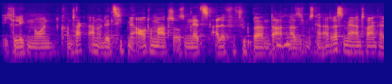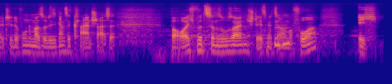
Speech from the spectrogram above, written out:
ich lege einen neuen Kontakt an und der zieht mir automatisch aus dem Netz alle verfügbaren Daten. Mhm. Also ich muss keine Adresse mehr eintragen, keine Telefonnummer, so diese ganze Kleinscheiße. Bei euch wird es dann so sein, ich stelle es mir jetzt mhm. einfach mal vor, ich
